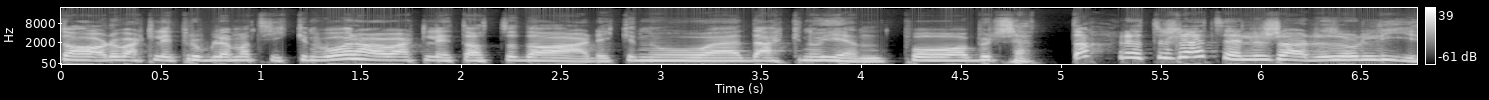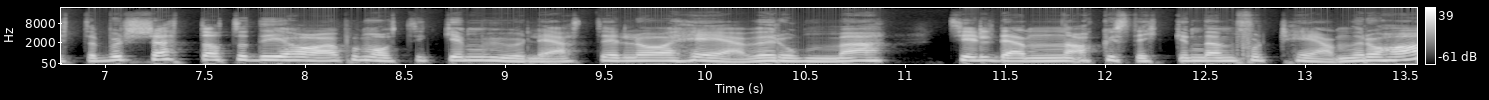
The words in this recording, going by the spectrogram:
da har det vært litt problematikken vår har vært litt at da er det ikke noe, det er ikke noe igjen på budsjettet, rett og slett. Eller så er det så lite budsjett at de har på en måte ikke mulighet til å heve rommet til den akustikken den fortjener å ha.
